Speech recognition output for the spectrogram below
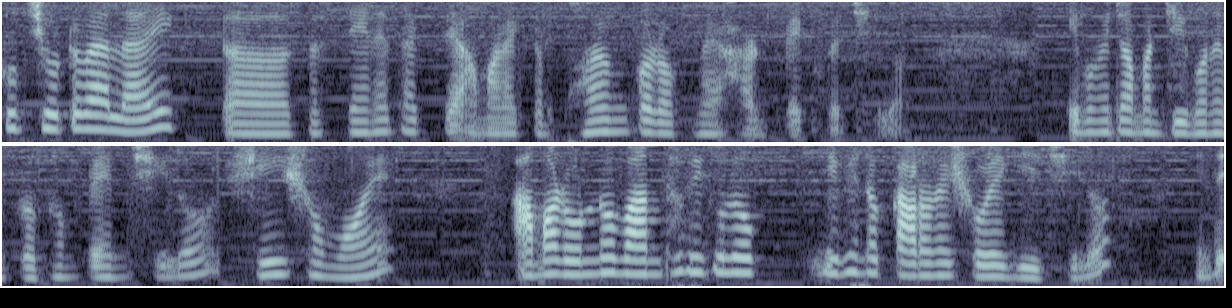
খুব ছোটবেলায় ক্লাস 10 এ থাকতে আমার একটা ভয়ংকর রকমের হার্ট ব্রেক হয়েছিল। এবং এটা আমার জীবনের প্রথম প্রেম ছিল। সেই সময় আমার অন্য বান্ধবীগুলো বিভিন্ন কারণে সরে গিয়েছিল। কিন্তু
